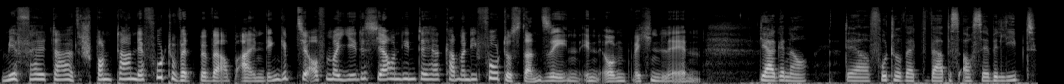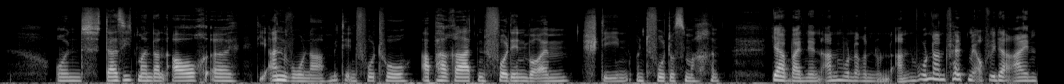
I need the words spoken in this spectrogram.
Mir fällt da spontan der Fotowettbewerb ein. Den gibt es ja offenbar jedes Jahr und hinterher kann man die Fotos dann sehen in irgendwelchen Läden. Ja, genau. Der Fotowettbewerb ist auch sehr beliebt. Und da sieht man dann auch äh, die Anwohner mit den Fotoapparaten vor den Bäumen stehen und Fotos machen. Ja, bei den Anwohnerinnen und Anwohnern fällt mir auch wieder ein,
